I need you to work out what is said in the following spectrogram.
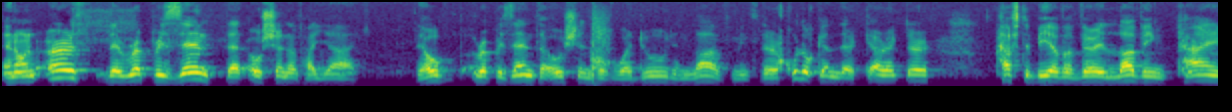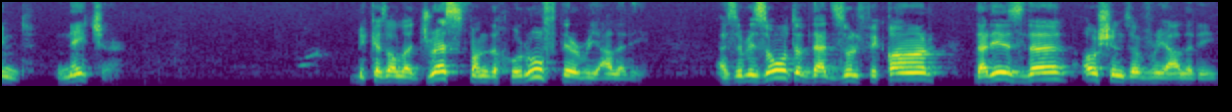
and on earth they represent that ocean of hayat. They represent the oceans of wadud and love means their khuluq and their character have to be of a very loving, kind nature because Allah addressed from the huruf their reality. As a result of that Zulfiqar that is the oceans of reality.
